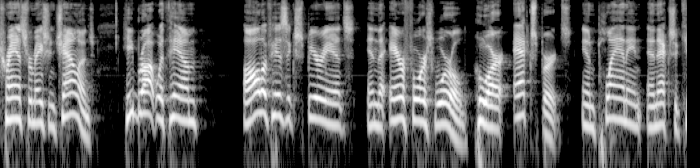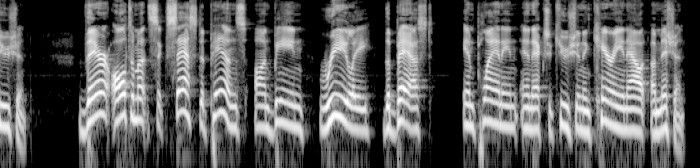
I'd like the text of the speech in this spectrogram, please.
transformation challenge, he brought with him all of his experience in the Air Force world who are experts in planning and execution. Their ultimate success depends on being really the best in planning and execution and carrying out a mission.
